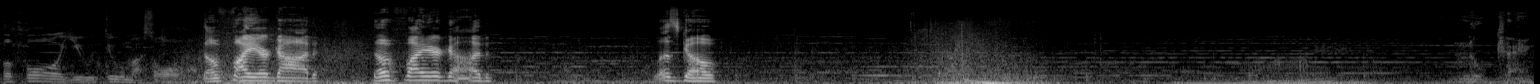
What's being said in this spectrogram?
before you doom us all. The fire god. The fire god. Let's go. Liu Kang.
